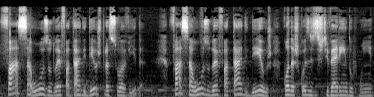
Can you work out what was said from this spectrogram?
Faça uso do efatar de Deus para a sua vida. Faça uso do efatar de Deus quando as coisas estiverem indo ruim,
